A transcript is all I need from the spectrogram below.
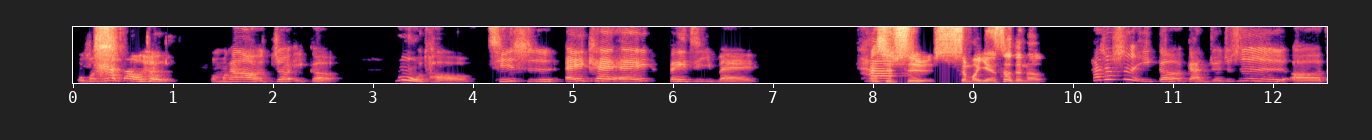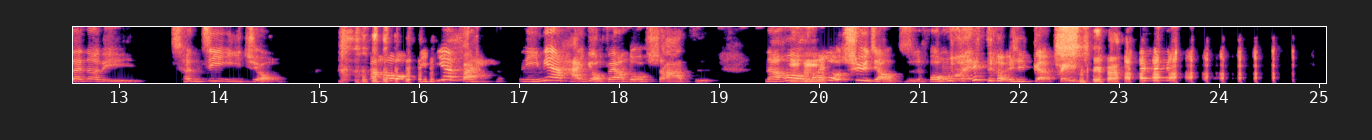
我们看 到了，我们看到了这一个。木头其实 A K A 飞机杯，它是是什么颜色的呢？它就是一个感觉，就是呃，在那里沉积已久，然后里面反里面含有非常多沙子，然后蛮有去角质风味的一个杯子。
